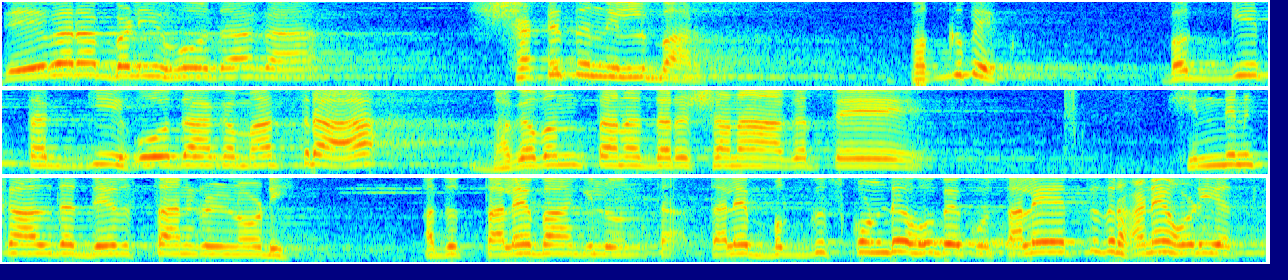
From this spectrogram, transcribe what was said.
ದೇವರ ಬಳಿ ಹೋದಾಗ ಶಟದು ನಿಲ್ಲಬಾರ್ದು ಬಗ್ಗಬೇಕು. ಬಗ್ಗಿ ತಗ್ಗಿ ಹೋದಾಗ ಮಾತ್ರ ಭಗವಂತನ ದರ್ಶನ ಆಗತ್ತೆ. ಹಿಂದಿನ ಕಾಲದ ದೇವಸ್ಥಾನಗಳು ನೋಡಿ, ಅದು ತಲೆ ಬಾಗಿಲು ಅಂತ, ತಲೆ ಬಗ್ಗಿಸ್ಕೊಂಡೇ ಹೋಗಬೇಕು, ತಲೆ ಎತ್ತಿದ್ರೆ ಹಣೆ ಹೊಡೆಯತ್ತೆ.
